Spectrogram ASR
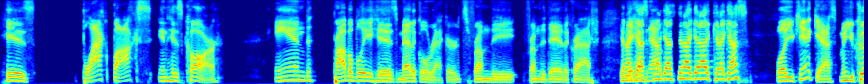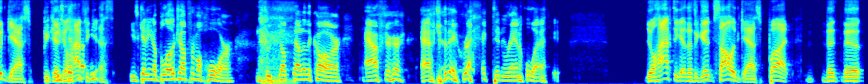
his black box in his car and probably his medical records from the from the day of the crash Can I guess? Can I guess? Can I can I can I guess? well, you can't guess. I mean, you could guess because He's you'll have a- to guess. He's getting a blowjob from a whore who jumped out of the car after after they wrecked and ran away. You'll have to get. That's a good, solid guess. But the the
